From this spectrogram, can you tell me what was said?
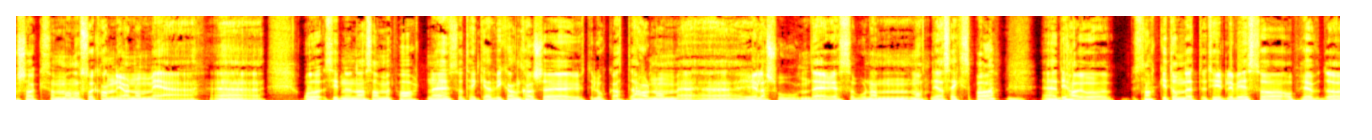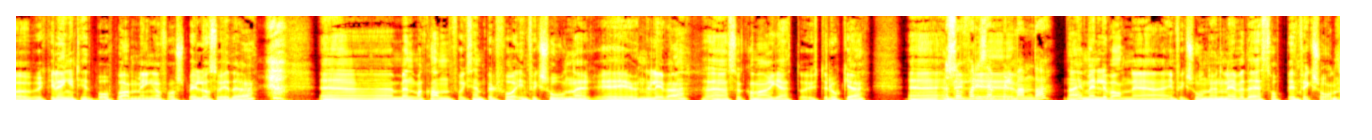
årsak som man også kan gjøre noe med. eh, Og siden hun har samme partner, så tenker jeg at vi kan kanskje utelukke at det har noe med eh, relasjonen deres og hvordan måten de har sex på. Eh, De har jo snakket om dette tydeligvis og, og prøvd å bruke lengre tid på oppvarming og forspill osv. Eh, men man kan f.eks. få infeksjoner i underlivet, eh, som kan være greit å utelukke. Eh, Så for eksempel hvem da? Nei, en veldig vanlig infeksjon i underlivet, det er soppinfeksjon.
